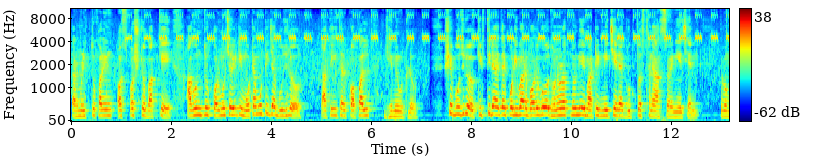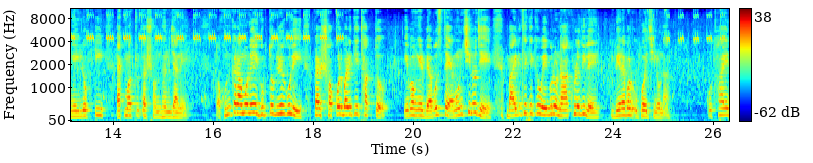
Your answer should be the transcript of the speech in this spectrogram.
তার মৃত্যুকালীন অস্পষ্ট বাক্যে আগন্তুক কর্মচারীটি মোটামুটি যা বুঝল, তাতেই তার কপাল ঘেমে উঠল। সে বুঝল কীর্তি রায় তার পরিবার বর্গ ধনরত্ন নিয়ে মাটির নিচের এক গুপ্তস্থানে আশ্রয় নিয়েছেন এবং এই লোকটি একমাত্র তার সন্ধান জানে। তখনকার আমলে এই গুপ্তগৃহগুলি প্রায় সকল বাড়িতেই থাকতো এবং এর ব্যবস্থা এমন ছিল যে বাইরে থেকে কেউ এগুলো না খুলে দিলে বেরাবার উপায় ছিল না। কোথায়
